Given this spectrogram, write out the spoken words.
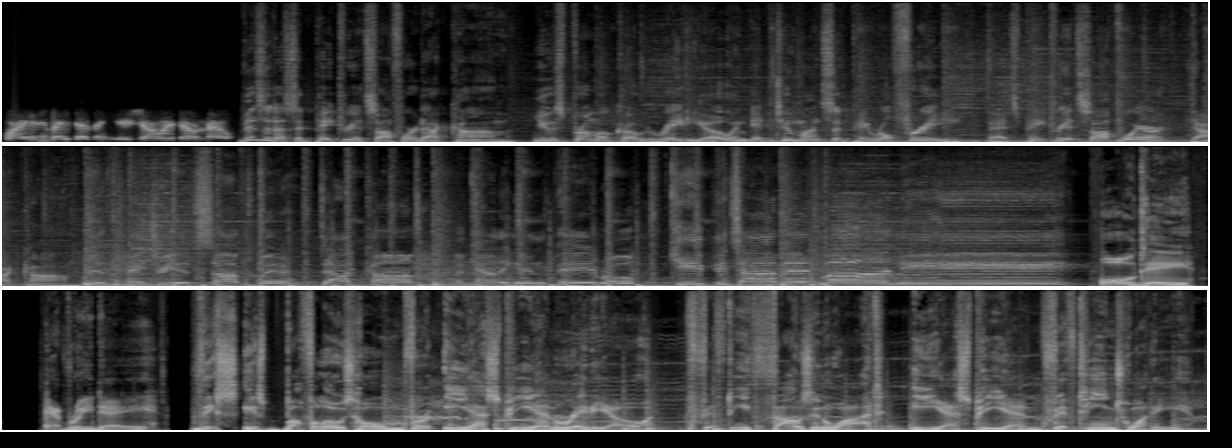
Why anybody doesn't use y'all, I don't know. Visit us at patriotsoftware.com. Use promo code RADIO and get two months of payroll free. That's patriotsoftware.com. With PatriotSoftware.com. Accounting and payroll. Keep your time and money. All day, every day. This is Buffalo's home for ESPN Radio. 50,000 watt ESPN 1520.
